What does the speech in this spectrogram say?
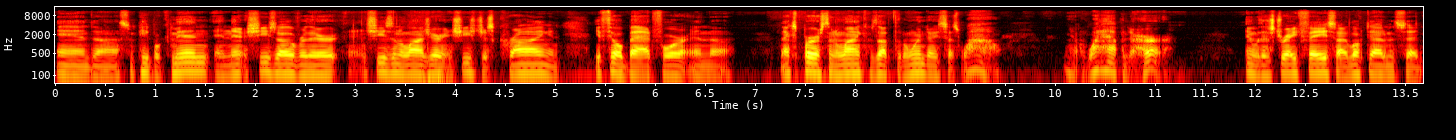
and uh, some people come in, and there, she's over there, and she's in the lounge area, and she's just crying, and you feel bad for her. And the next person in line comes up to the window, and he says, "Wow, you know what happened to her?" And with a straight face, I looked at him and said,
